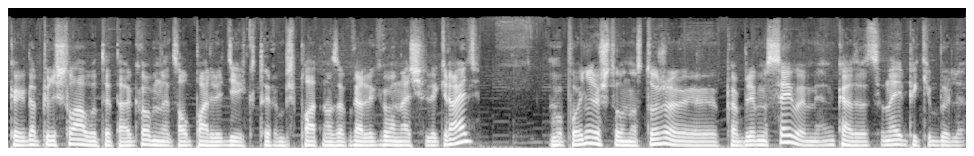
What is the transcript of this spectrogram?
когда пришла вот эта огромная толпа людей, которые бесплатно забрали игру, начали играть, мы поняли, что у нас тоже э, проблемы с сейвами, оказывается, на эпике были.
